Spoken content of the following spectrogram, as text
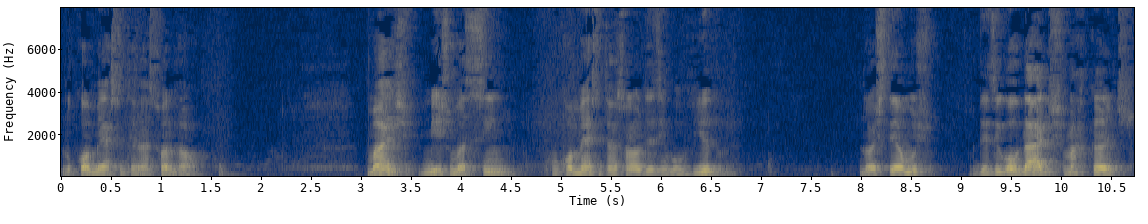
No comércio internacional. Mas, mesmo assim, com o comércio internacional desenvolvido, nós temos desigualdades marcantes.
